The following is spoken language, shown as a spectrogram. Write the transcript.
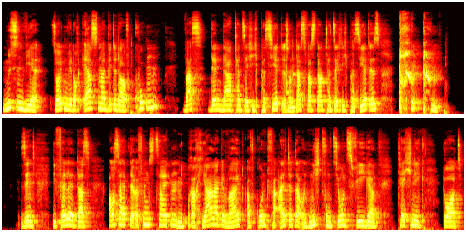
müssen wir, sollten wir doch erstmal bitte darauf gucken, was denn da tatsächlich passiert ist. Und das, was da tatsächlich passiert ist, sind die Fälle, dass außerhalb der Öffnungszeiten mit brachialer Gewalt aufgrund veralteter und nicht funktionsfähiger Technik dort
